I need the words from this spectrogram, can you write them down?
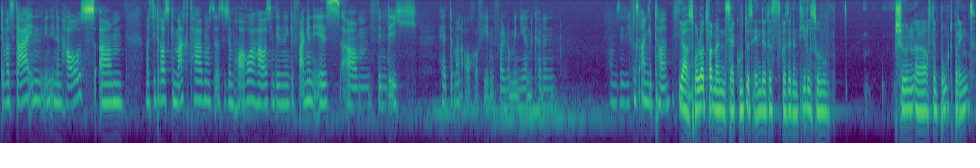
da was da in, in, in dem Haus, ähm, was die daraus gemacht haben, aus, aus diesem Horrorhaus, in dem er gefangen ist, ähm, finde ich, hätte man auch auf jeden Fall nominieren können. Haben sie sich was angetan? Ja, Swallow hat vor allem ein sehr gutes Ende, das quasi den Titel so schön äh, auf den Punkt bringt.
